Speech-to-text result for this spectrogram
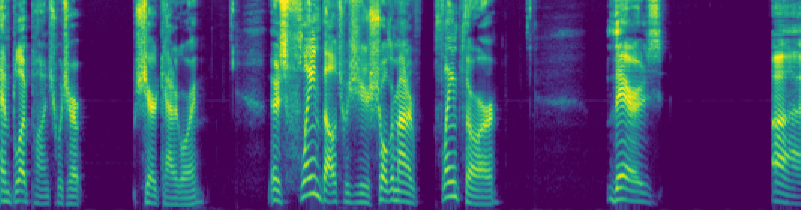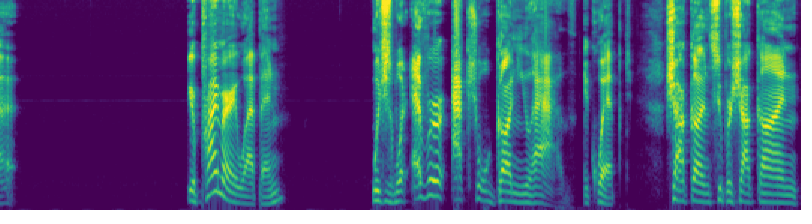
and blood punch, which are shared category. There's flame belch, which is your shoulder mounted flamethrower. There's uh your primary weapon, which is whatever actual gun you have equipped. Shotgun, super shotgun,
